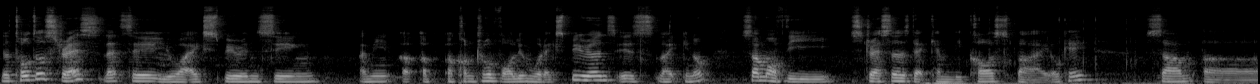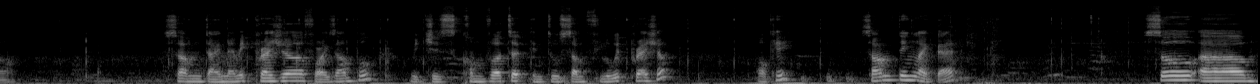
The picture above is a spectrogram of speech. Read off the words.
the total stress, let's say you are experiencing, I mean, a, a, a control volume would experience is like, you know, some of the stresses that can be caused by, okay, some, uh, some dynamic pressure, for example, which is converted into some fluid pressure okay? Something like that. So um,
